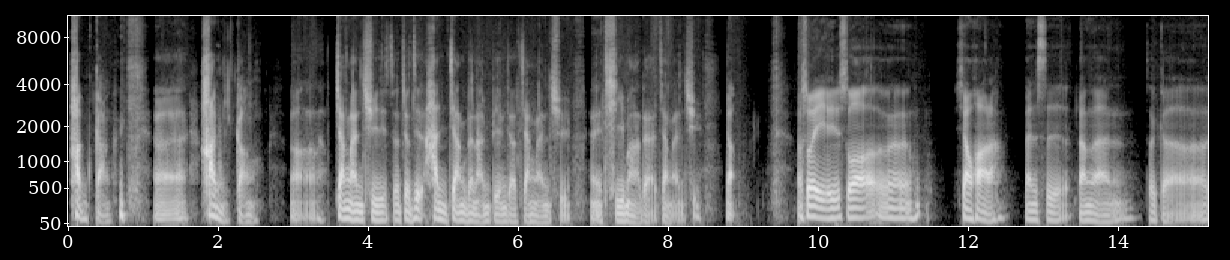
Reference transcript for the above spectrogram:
汉江，呃，汉江啊，江南区这就是汉江的南边叫江南区，呃，骑马的江南区啊。那所以说笑话了，但是当然这个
